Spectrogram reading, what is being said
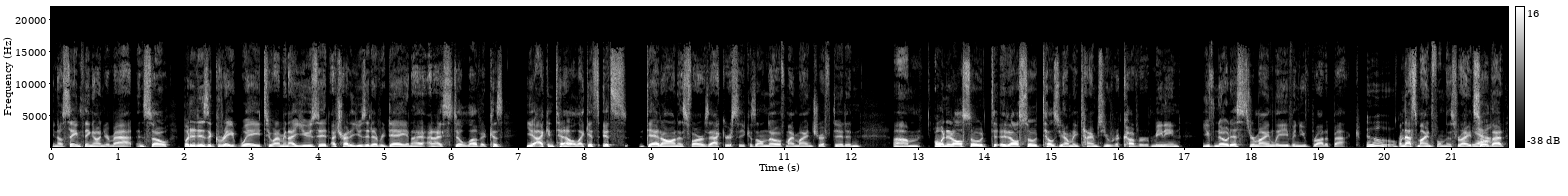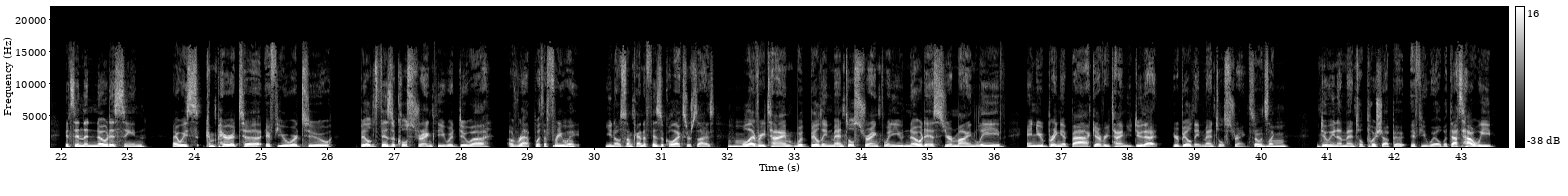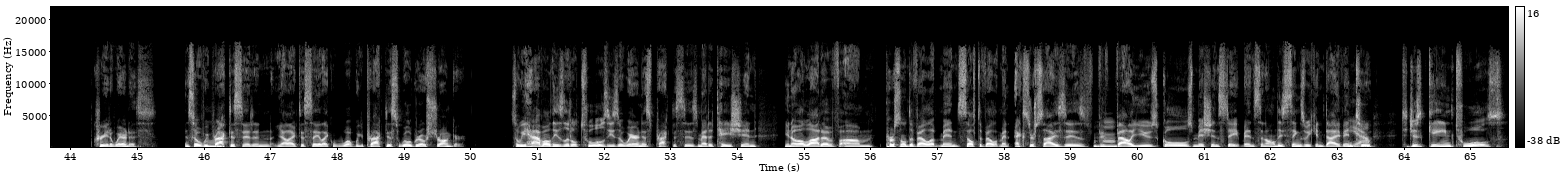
You know, same thing on your mat. And so, but it is a great way to, I mean, I use it, I try to use it every day and I, and I still love it because yeah, I can tell like it's, it's dead on as far as accuracy because I'll know if my mind drifted and, um, oh, and it also, it also tells you how many times you recover, meaning you've noticed your mind leave and you've brought it back. Ooh. And that's mindfulness, right? Yeah. So that it's in the noticing. I always compare it to if you were to build physical strength, you would do a, a rep with a free weight, you know, some kind of physical exercise. Mm-hmm. Well, every time with building mental strength, when you notice your mind leave and you bring it back, every time you do that, you're building mental strength. So it's like mm-hmm. doing a mental push up, if you will. But that's how we create awareness. And so we mm-hmm. practice it. And yeah, I like to say, like, what we practice will grow stronger. So we have all these little tools, these awareness practices, meditation, you know, a lot of um, personal development, self development exercises, v- values, goals, mission statements, and all these things we can dive into Yeah. to just gain tools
